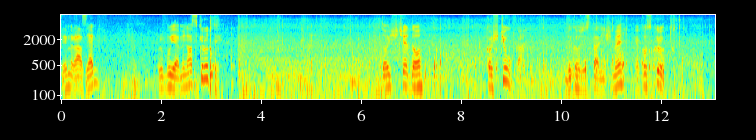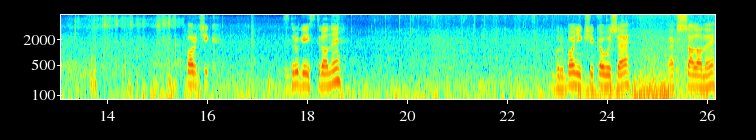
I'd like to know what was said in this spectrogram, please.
Tym razem próbujemy na skróty. Dojście do kościółka wykorzystaliśmy jako skrót. porcik z drugiej strony. Burbonik się kołysze jak szalony.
